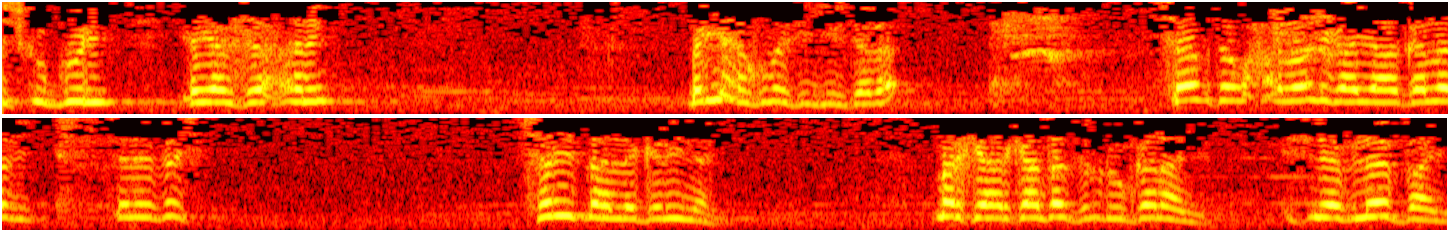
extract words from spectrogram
isku guri yayan seexanin baryahan kuma sii jirtaba. Sababta waxaa loo dhigayaa aqaladii telefishon shariid baa la gelinaya markay arkaan dad isdhunkanaya isleefleefaya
